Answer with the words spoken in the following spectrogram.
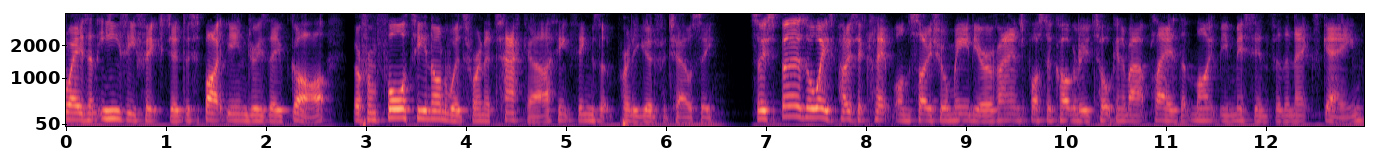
away is an easy fixture, despite the injuries they've got. But from 14 onwards for an attacker, I think things look pretty good for Chelsea. So Spurs always post a clip on social media of Ange Postecoglou talking about players that might be missing for the next game,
